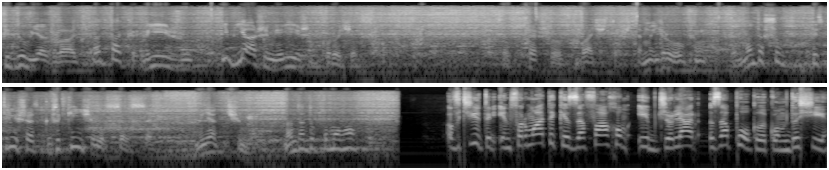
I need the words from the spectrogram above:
піду в'язати, а так ріжу. І в'яжемо, і ріжемо, коротше. Це все, що бачите, що ми робимо. Треба, щоб швидше закінчилося все. Ну як чому? Треба допомагати. Вчитель інформатики за фахом і бджоляр за покликом душі.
